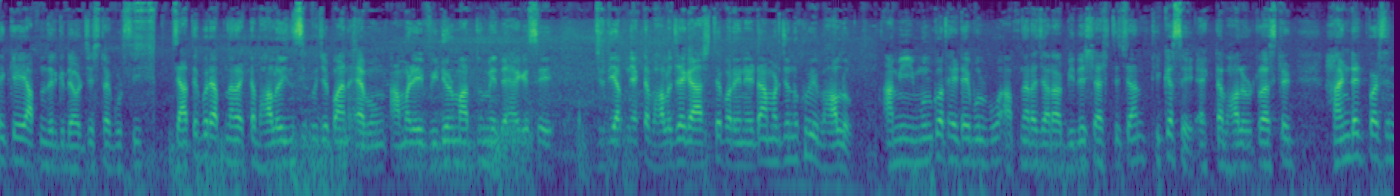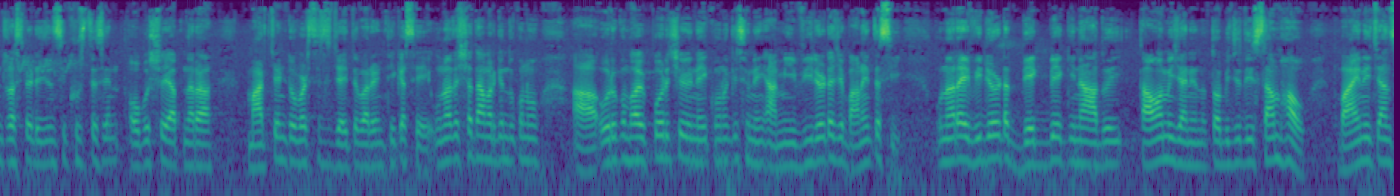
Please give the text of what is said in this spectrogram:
থেকে আপনাদেরকে দেওয়ার চেষ্টা করছি। যাতে করে আপনারা একটা ভালো এজেন্সি খুঁজে পান, এবং আমার এই ভিডিওর মাধ্যমে দেখা গেছে, যদি আপনি একটা ভালো জায়গায় আসতে পারেন, এটা আমার জন্য খুবই ভালো। আমি মূল কথা এটাই বলব, আপনারা যারা বিদেশে আসতে চান, ঠিক আছে, একটা ভালো trusted hundred percent trusted agency খুঁজতেছেন, অবশ্যই আপনারা মার্চেন্ট ওভারসিজ যাইতে পারেন, ঠিক আছে। ওনাদের সাথে আমার কিন্তু কোনো ওরকমভাবে পরিচয় নেই, কোনো কিছু নেই। আমি ভিডিওটা যে বানাইতেছি ওনারা এই ভিডিওটা দেখবে কি না আদৌ তাও আমি জানি না। তবে যদি সামহাও বাই এনি চান্স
